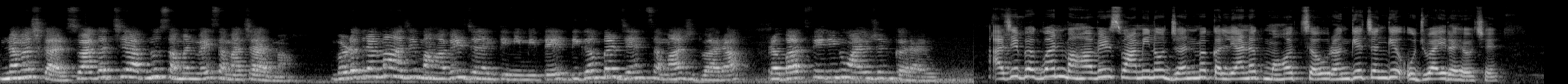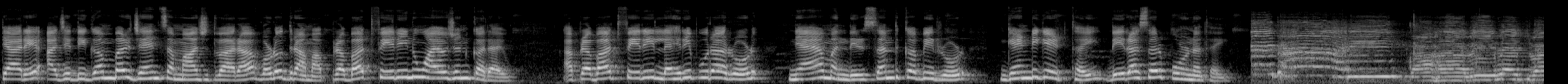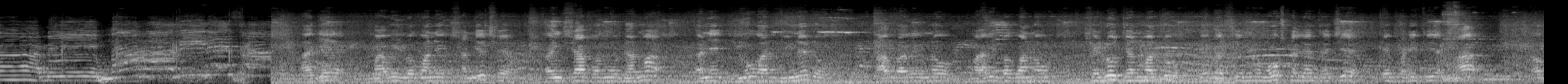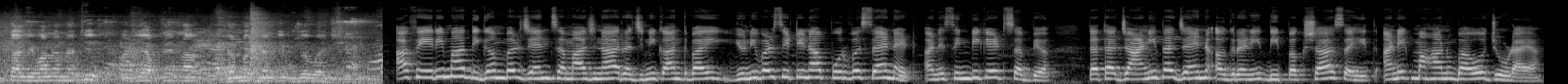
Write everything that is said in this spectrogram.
નમસ્કાર સ્વાગત છે આપનું સમન્વય સમાચારમાં. વડોદરામાં આજે મહાવીર જયંતિ નિમિત્તે દિગંબર જૈન સમાજ દ્વારા પ્રભાત ફેરીનું આયોજન કરાયું. આજે ભગવાન મહાવીર સ્વામીનો જન્મ કલ્યાણક મહોત્સવ રંગેચંગે ઉજવાઈ રહ્યો છે. ત્યારે આજે દિગંબર જૈન સમાજ દ્વારા વડોદરામાં પ્રભાત ફેરીનું આયોજન કરાયું. આ પ્રભાત ફેરી લહેરીપુરા રોડ ન્યાય મંદિર સંત કબીર રોડ ગેન્ડીગેટ થઈ દેરાસર પૂર્ણ થઈ. મહાવીર સ્વામી આજે મહાવીર ભગવાનનો એક સંદેશ છે અહિંસા પરનો ધર્મ અને જીવોવાર જીવને દો આ મહાવીરનો મહાવીર ભગવાનનો છેલ્લો જન્મ હતો. એ પછી એમનું મોક્ષ કલ્યાણ થાય છે. એ ફરીથી આ અવતાર લેવાના નથી એટલે આપણે એમના જન્મ જયંતિ ઉજવવા છીએ. આ ફેરીમાં દિગંબર જૈન સમાજના રજનીકાંતભાઈ યુનિવર્સિટીના પૂર્વ સેનેટ અને સિન્ડિકેટ સભ્ય તથા જાણીતા જૈન અગ્રણી દીપક શાહ સહિત અનેક મહાનુભાવો જોડાયા.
